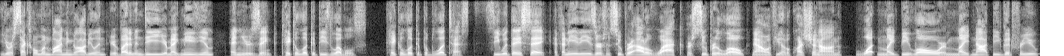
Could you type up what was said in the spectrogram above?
your sex hormone binding globulin, your vitamin D, your magnesium, and your zinc. Take a look at these levels. Take a look at the blood tests. See what they say. If any of these are super out of whack or super low, now if you have a question on what might be low or might not be good for you,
